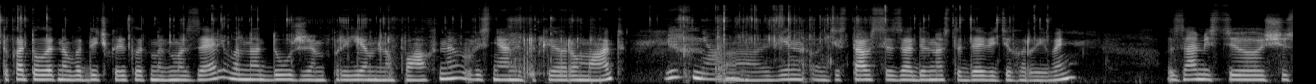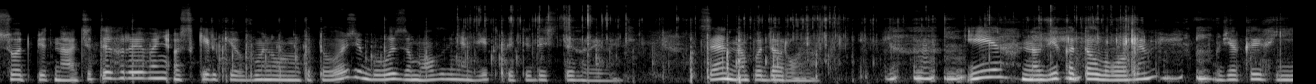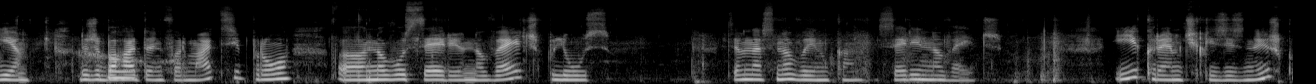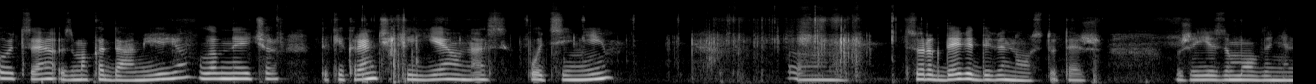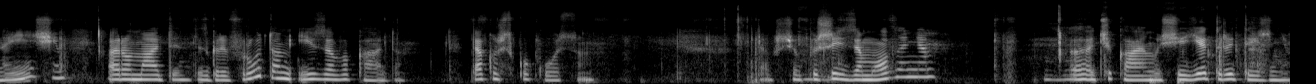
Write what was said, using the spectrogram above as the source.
така туалетна водичка Eclat Mademoiselle. Вона дуже приємно пахне, весняний такий аромат. Весняний. Він дістався за 99 гривень. Замість е, 615 гривень, оскільки в минулому каталозі були замовлення від 50 гривень. Це на подарунок. І нові каталоги, в яких є дуже багато інформації про е, нову серію Novage Plus. Це в нас новинка серії Novage. І кремчики зі знижкою. Це з макадамією Love. Такі кремчики є у нас по ціні ем, 49,90 теж. Вже є замовлення на інші аромати з грейпфрутом і з авокадо. Також з кокосом. Так що пишіть замовлення. Е, Чекаємо, ще є три тижні.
